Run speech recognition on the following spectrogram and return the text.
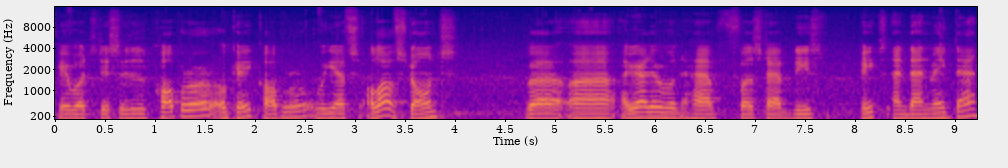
Okay, what's this? This is copper ore. Okay, copper. We have a lot of stones. Well, uh, I rather would have first have these picks and then make that.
